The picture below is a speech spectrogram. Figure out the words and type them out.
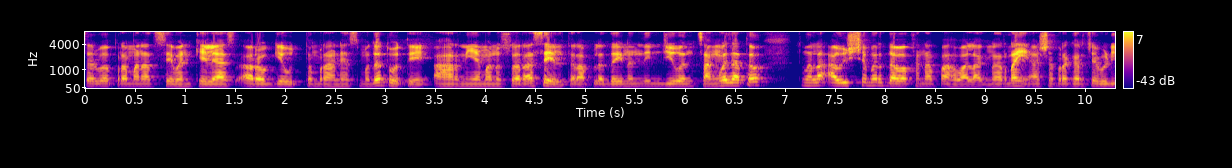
सर्व प्रमाणात सेवन केल्यास आरोग्य उत्तम राहण्यास मदत होते. आहार नियमानुसार असेल तर आपलं दैनंदिन जीवन चांगलं जातं. तुम्हाला आयुष्यभर दवाखाना पाहावा लागणार नाही. अशा प्रकारच्या व्हिडिओ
